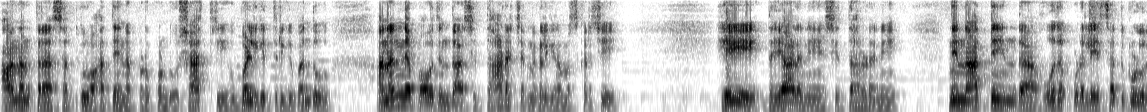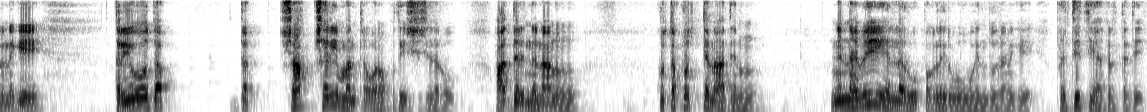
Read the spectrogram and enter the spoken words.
ಆನಂತರ ಸದ್ಗುರು ಆಜ್ಞೆಯನ್ನು ಪಡ್ಕೊಂಡು ಶಾಸ್ತ್ರಿ ಹುಬ್ಬಳ್ಳಿಗೆ ತಿರುಗಿ ಬಂದು ಅನನ್ಯ ಭಾವದಿಂದ ಸಿದ್ಧಾರ್ಥ ಚರಣಗಳಿಗೆ ನಮಸ್ಕರಿಸಿ ಹೇ ದಯಾಳನೆ, ಸಿದ್ಧಾರ್ಢನೆ, ನಿನ್ನ ಆಜ್ಞೆಯಿಂದ ಹೋದ ಕೂಡಲೇ ಸದ್ಗುರು ನನಗೆ ತ್ರಯೋದ ದಕ್ಷಾಕ್ಷರಿ ಮಂತ್ರವನ್ನು ಉಪದೇಶಿಸಿದರು. ಆದ್ದರಿಂದ ನಾನು ಕೃತಕೃತ್ಯನಾದೆನು. ನಿನ್ನವೇ ಎಲ್ಲ ರೂಪಗಳಿರುವವು ಎಂದು ನನಗೆ ಪ್ರತೀತಿಯಾಗಿರುತ್ತದೆ.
